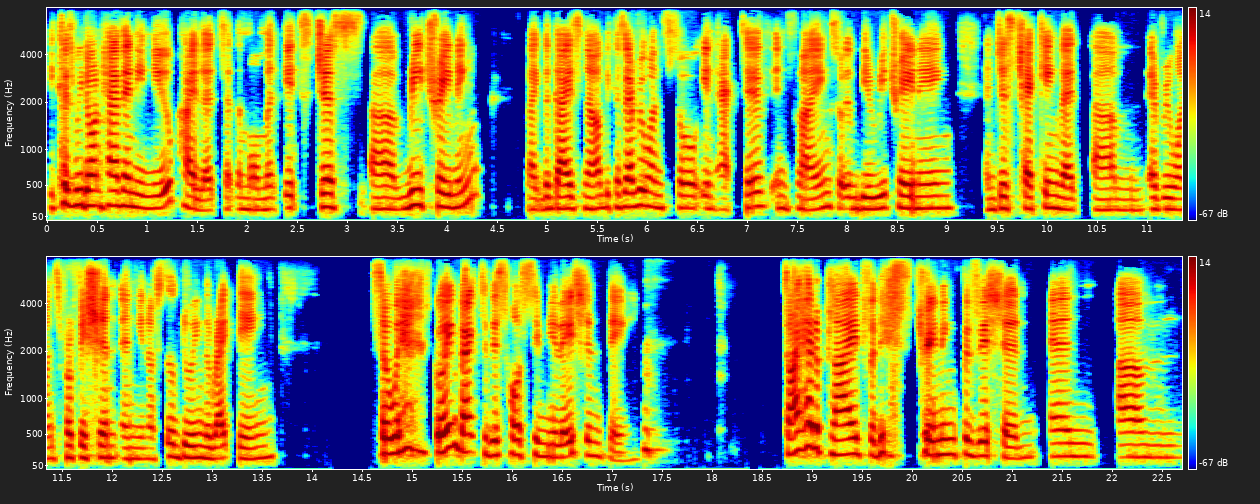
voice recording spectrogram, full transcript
because we don't have any new pilots at the moment, it's just uh, retraining like the guys now because everyone's so inactive in flying. So it'll be retraining and just checking that um, everyone's proficient and you know still doing the right thing. So we're going back to this whole simulation thing. so I had applied for this training position and um,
